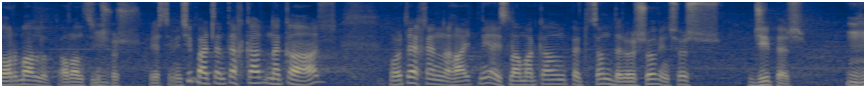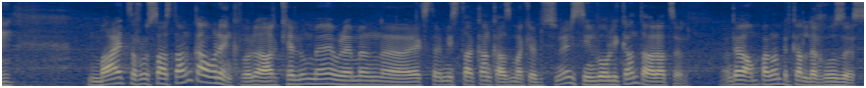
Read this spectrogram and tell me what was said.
նորմալ առանց ինչ որ եսի ինչի, բայց այնտեղ կար նկար, որտեղ են հայտնի իսլամական պետության դրոշով ինչ որ ջիպ էր։ Բայց Ռուսաստանում կա օրենք, որը արգելում է ուրեմն էքստրեմիստական կազմակերպությունների սիմվոլիկան տարածել։ Այնտեղ անպայման պետք է լղոզես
